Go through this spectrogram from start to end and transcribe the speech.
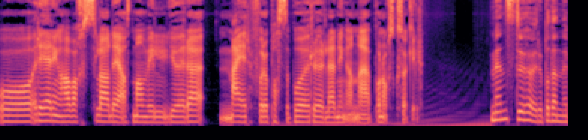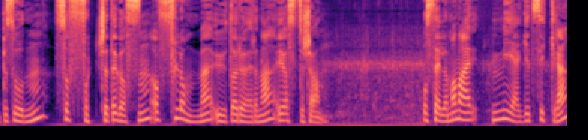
Og regjeringa har varsla det at man vil gjøre mer for å passe på rørledningene på norsk sokkel. Mens du hører på denne episoden, så fortsetter gassen å flomme ut av rørene i Østersjøen. Og selv om man er meget sikre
